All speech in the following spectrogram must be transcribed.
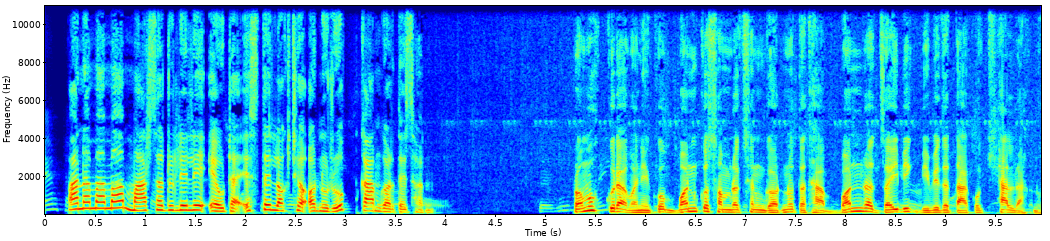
पानामामा मार्साडुले एउटा यस्तै लक्ष्य अनुरूप काम गर्दैछन्। प्रमुख कुरा भनेको वनको संरक्षण गर्नु तथा वन र जैविक विविधताको ख्याल राख्नु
